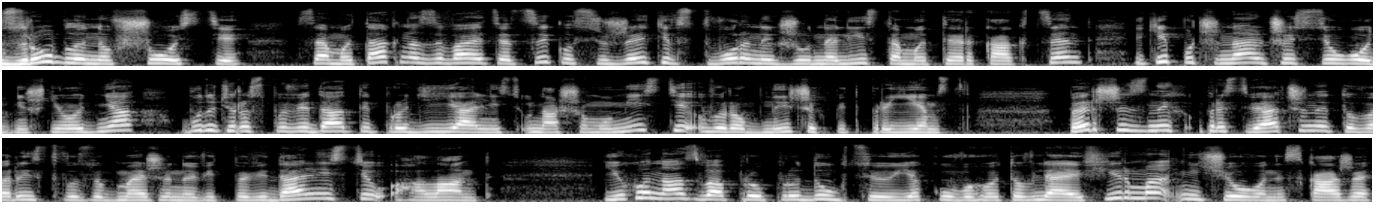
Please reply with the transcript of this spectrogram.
Зроблено в шості. Саме так називається цикл сюжетів, створених журналістами ТРК Акцент, які, починаючи з сьогоднішнього дня, будуть розповідати про діяльність у нашому місті виробничих підприємств. Перший з них присвячений товариству з обмеженою відповідальністю Галант. Його назва про продукцію, яку виготовляє фірма, нічого не скаже.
